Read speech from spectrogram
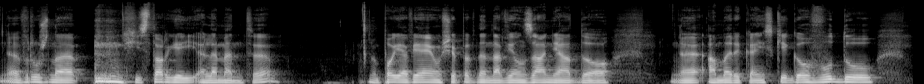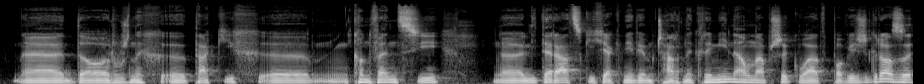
w różne historie i elementy. Pojawiają się pewne nawiązania do e, amerykańskiego voodoo, do różnych e, takich konwencji literackich, jak nie wiem, Czarny Kryminał na przykład, Powieść Grozy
